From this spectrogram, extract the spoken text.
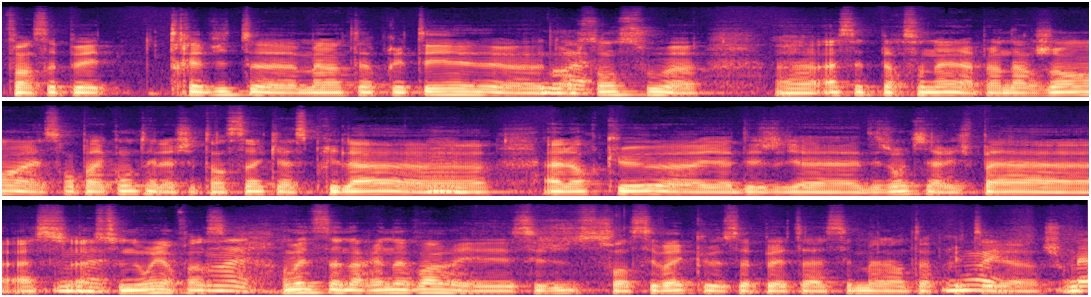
Enfin, ça peut être très vite euh, mal interprété euh, dans le sens où euh, euh, cette personne-là, elle a plein d'argent, elle se rend pas compte, elle achète un sac à ce prix-là, alors que il y, a des- il y a des gens qui arrivent pas à, se- à nourrir. Enfin, Ouais. en fait, ça n'a rien à voir et c'est juste. Enfin, c'est vrai que ça peut être assez mal interprété. Bah,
